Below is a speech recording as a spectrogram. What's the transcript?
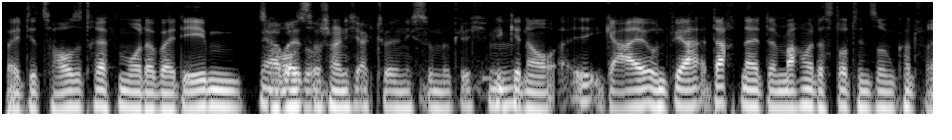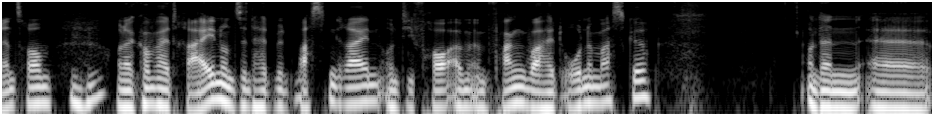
bei dir zu Hause treffen oder bei dem zu ja, aber ist wahrscheinlich aktuell nicht so möglich. Mhm. Genau, egal. Und wir dachten halt, dann machen wir das dort in so einem Konferenzraum. Mhm. Und dann kommen wir halt rein und sind halt mit Masken rein und die Frau am Empfang war halt ohne Maske. Und dann äh,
